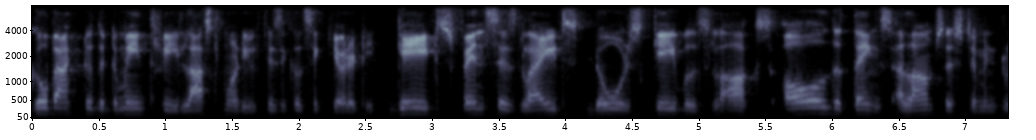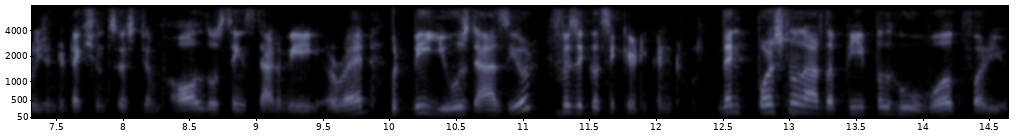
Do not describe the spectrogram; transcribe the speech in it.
go back to the domain 3 last module physical security. Gates fences lights doors cables locks all the things alarm system intrusion detection system all those things that we read could be used as your physical security control. Then personal are the people who work for you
